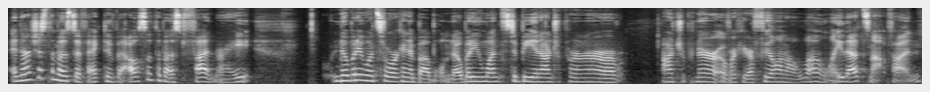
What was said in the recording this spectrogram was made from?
And not just the most effective, but also the most fun, right? Nobody wants to work in a bubble. Nobody wants to be an entrepreneur or entrepreneur over here feeling all lonely. That's not fun.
